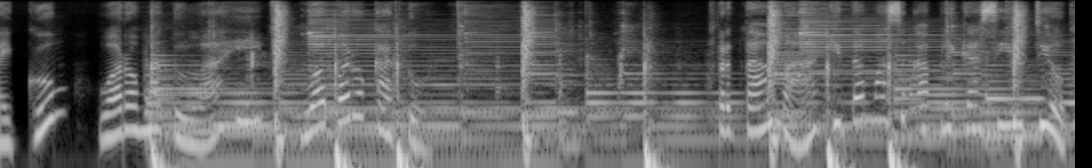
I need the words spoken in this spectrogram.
Assalamualaikum warahmatullahi wabarakatuh. Pertama, kita masuk aplikasi YouTube.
